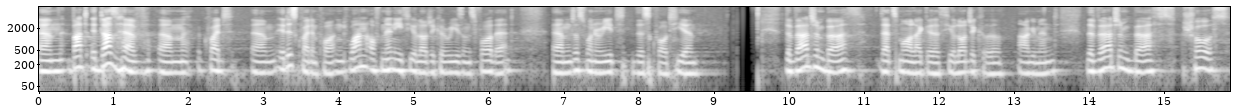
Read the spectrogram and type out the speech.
Um, but it does have um, quite, um, it is quite important. One of many theological reasons for that. Um, just want to read this quote here. The virgin birth that's more like a theological argument. The virgin birth shows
